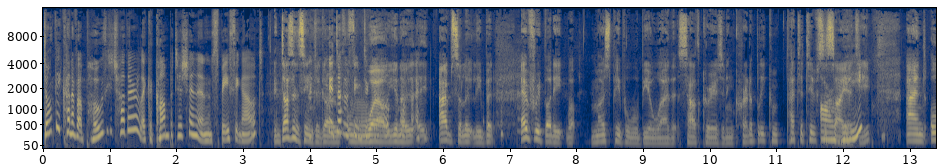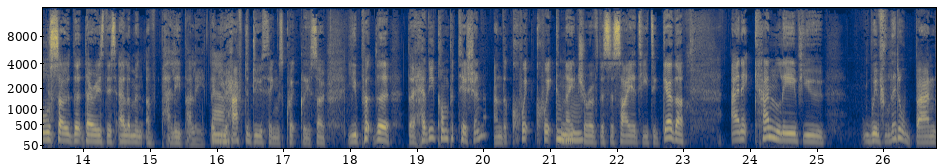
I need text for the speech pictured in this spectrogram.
Don't they kind of oppose each other, like a competition and spacing out? It doesn't seem to go It doesn't seem to well, go, you know, it- absolutely. But everybody, well, most people will be aware that South Korea is an incredibly competitive society. And also that there is this element of pali pali, that Yeah. you have to do things quickly. So you put the, the heavy competition and the quick, quick Mm-hmm. nature of the society together, and it can leave you with little band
